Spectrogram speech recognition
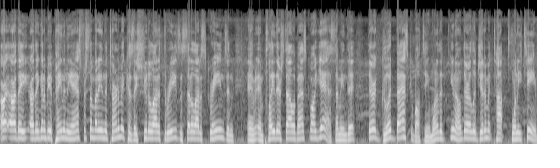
are, are they are they going to be a pain in the ass for somebody in the tournament because they shoot a lot of threes and set a lot of screens and, and, and play their style of basketball? Yes. I mean, they, they're a good basketball team. One of the, you know, they're a legitimate top 20 team.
